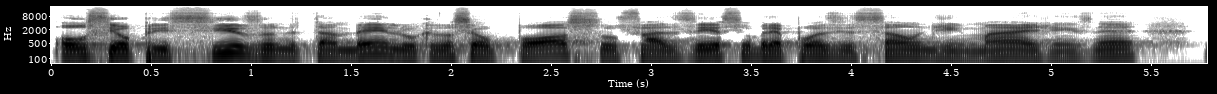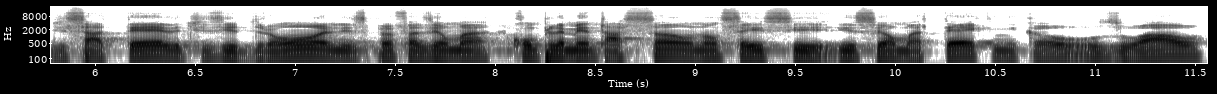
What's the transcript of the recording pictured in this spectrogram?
Ou se eu preciso também, Lucas, ou se eu posso fazer sobreposição de imagens, né, de satélites e drones para fazer uma complementação, não sei se isso é uma técnica usual.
